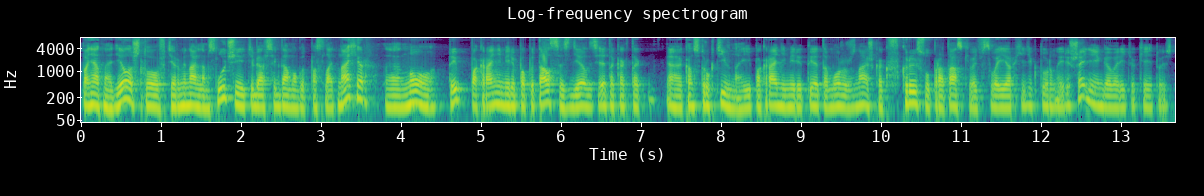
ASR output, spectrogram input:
понятное дело, что в терминальном случае тебя всегда могут послать нахер, э, но ты, по крайней мере, попытался сделать это как-то э, конструктивно, и, по крайней мере, ты это можешь, знаешь, как в крысу протаскивать в свои архитектурные решения и говорить, окей, то есть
